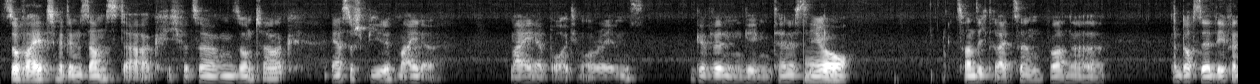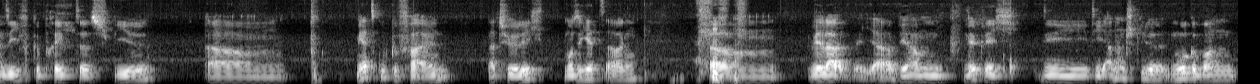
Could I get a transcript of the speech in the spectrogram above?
Soweit mit dem Samstag. Ich würde sagen, Sonntag, erstes Spiel, meine. meine Baltimore Ravens gewinnen gegen Tennessee. Jo. 2013 war eine dann doch sehr defensiv geprägtes Spiel. Ähm, mir hat es gut gefallen, natürlich, muss ich jetzt sagen. ähm, wir, ja, wir haben wirklich die, die anderen Spiele nur gewonnen,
